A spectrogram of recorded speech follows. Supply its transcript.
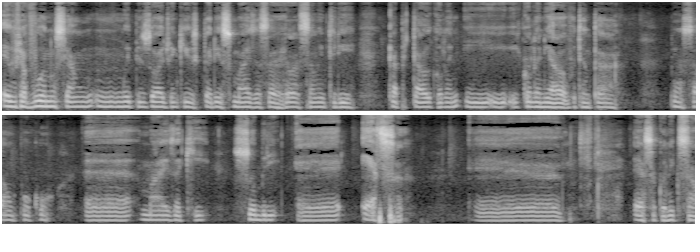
eu já vou anunciar um, um, episódio em que eu esclareço mais essa relação entre capital e, e, e colonial. Eu vou tentar pensar um pouco é, mais aqui sobre é, essa é, essa conexão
